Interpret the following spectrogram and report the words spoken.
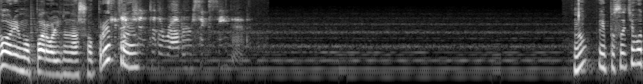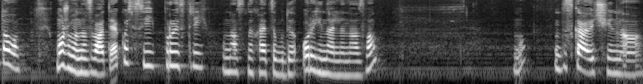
Створюємо пароль до нашого пристрою. Ну і по суті готово. Можемо назвати якось свій пристрій. У нас нехай це буде оригінальна назва. Ну, натискаючи на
